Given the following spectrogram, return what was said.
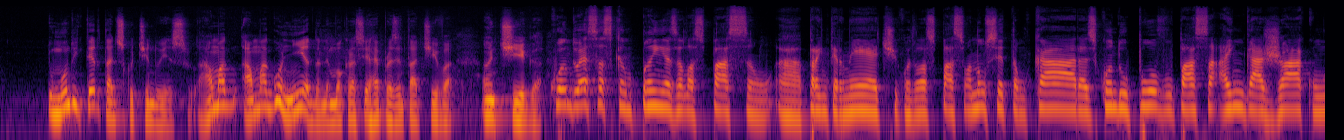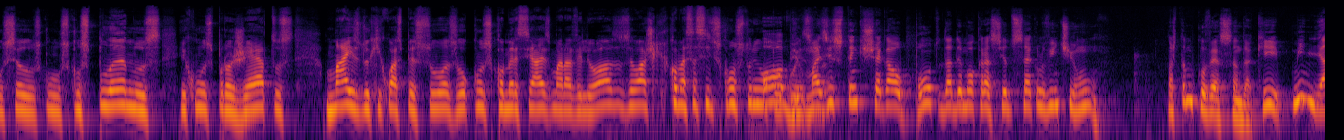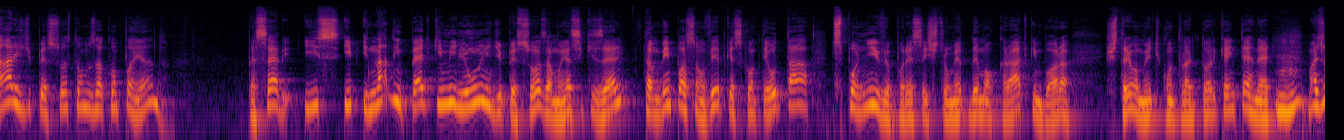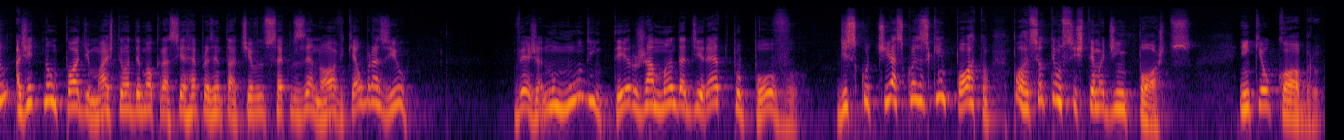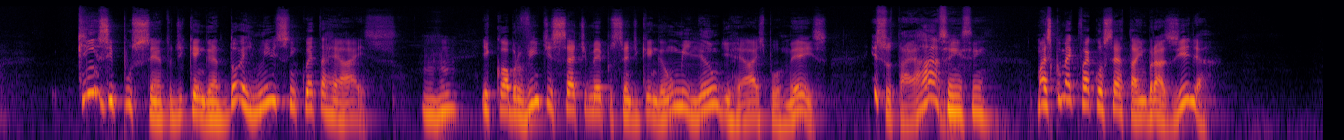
O mundo inteiro está discutindo isso. Há uma, há uma agonia da democracia representativa antiga. Quando essas campanhas elas passam ah, para a internet, quando elas passam a não ser tão caras, quando o povo passa a engajar com os seus com os, com os planos e com os projetos mais do que com as pessoas ou com os comerciais maravilhosos, eu acho que começa a se desconstruir um Óbvio, pouco isso. mas isso tem que chegar ao ponto da democracia do século XXI. Nós estamos conversando aqui, milhares de pessoas estão nos acompanhando. Percebe? E, e, e, nada impede que milhões de pessoas, amanhã, se quiserem, também possam ver, porque esse conteúdo está disponível por esse instrumento democrático, embora extremamente contraditório, que é a internet. Uhum. Mas o, a gente não pode mais ter uma democracia representativa do século XIX, que é o Brasil. Veja, no mundo inteiro já manda direto para o povo discutir as coisas que importam. Porra, se eu tenho um sistema de impostos em que eu cobro 15% de quem ganha R$ 2.050 uhum. E cobro 27,5% de quem ganha um milhão de reais por mês, isso está errado. Sim, sim. Mas como é que vai consertar? Em Brasília?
